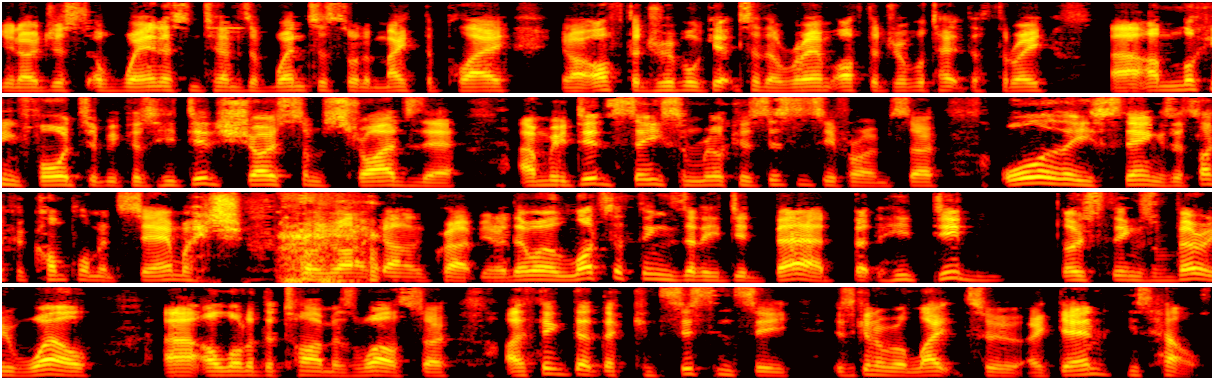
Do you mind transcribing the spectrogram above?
you know, just awareness in terms of when to sort of make the play, you know, off the dribble, get to the rim, off the dribble, take the three. Uh, I'm looking forward to because he did show some strides there and we did see some real consistency from him. So all of these things, it's like a compliment sandwich for a guy Allen You know, there were lots of things that he did bad, but he did those things very well uh, a lot of the time as well. So I think that the consistency is going to relate to again his health.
